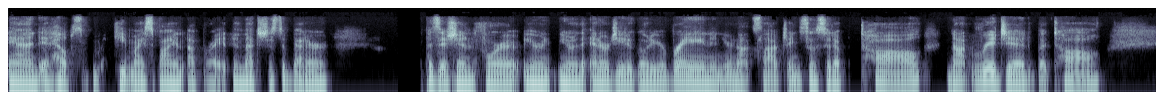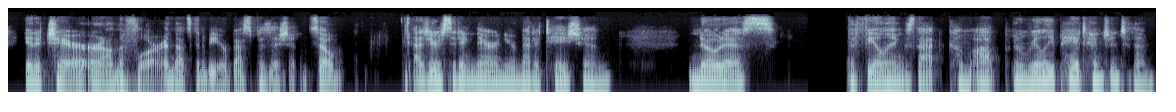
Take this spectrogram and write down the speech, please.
and it helps keep my spine upright and that's just a better position for your you know the energy to go to your brain and you're not slouching. So sit up tall not rigid but tall in a chair or on the floor and that's going to be your best position. So as you're sitting there in your meditation notice the feelings that come up and really pay attention to them.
